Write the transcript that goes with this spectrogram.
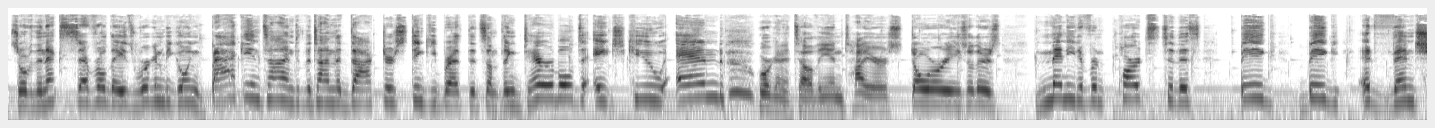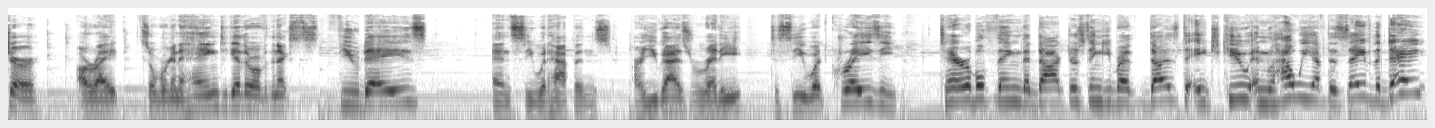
So, over the next several days, we're going to be going back in time to the time that Dr. Stinky Breath did something terrible to HQ, and we're going to tell the entire story. So, there's many different parts to this big, big adventure. All right, so we're going to hang together over the next few days and see what happens. Are you guys ready to see what crazy, terrible thing that Dr. Stinky Breath does to HQ and how we have to save the day?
